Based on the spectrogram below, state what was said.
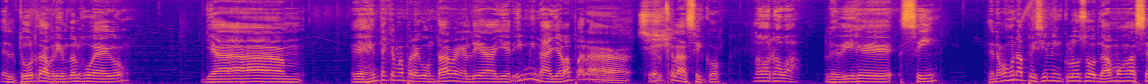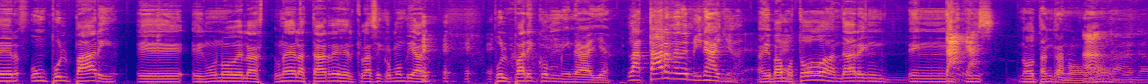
el tour de abriendo el juego. Ya hay gente que me preguntaba en el día de ayer, ¿y Minaya va para el clásico? No, no va. Le dije, sí. Tenemos una piscina incluso donde vamos a hacer un pool party eh, en uno de las, una de las tardes del Clásico Mundial. pool party con Minaya. La tarde de Minaya. Ahí vamos todos a andar en... en, en- no, tanga no. Ah, Tanga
